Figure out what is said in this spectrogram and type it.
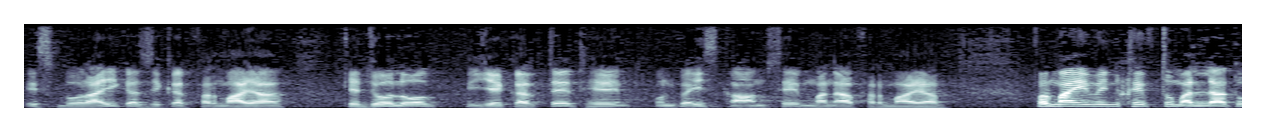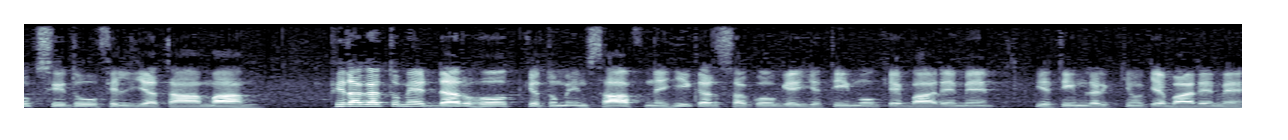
اس برائی کا ذکر فرمایا کہ جو لوگ یہ کرتے تھے، ان کو اس کام سے منع فرمایا۔ فرمائی من خف تم اللہ تقصدو فی الیتامہ پھر اگر تمہیں ڈر ہو کہ تم انصاف نہیں کر سکو گے یتیموں کے بارے میں، یتیم لڑکیوں کے بارے میں،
